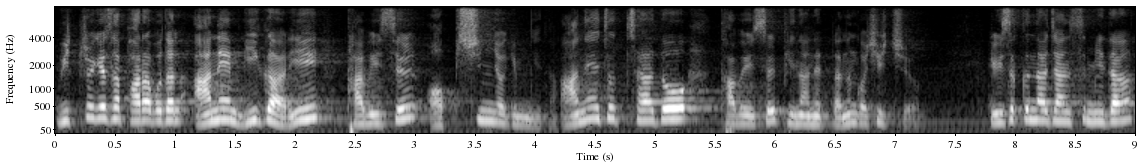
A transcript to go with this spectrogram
위쪽에서 바라보던 아내 미갈이 다윗을 업신여깁니다. 아내조차도 다윗을 비난했다는 것이죠. 여기서 끝나지 않습니다.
